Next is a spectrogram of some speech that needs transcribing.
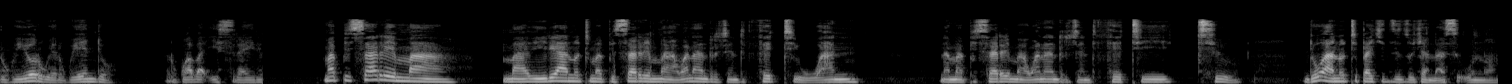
rwiyo rwerwendo rwavaisraeri. Mapisarema maviri anoti mapisarema 131 namapisarema 132 ndo anotipa chidzidzo chanhasi uno.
